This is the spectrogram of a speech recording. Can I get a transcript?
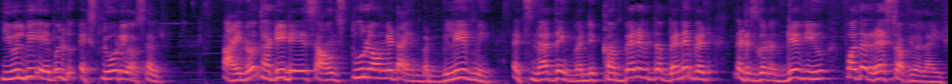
you will be able to explore yourself. I know 30 days sounds too long a time, but believe me, it's nothing when you compare it with the benefit that it's gonna give you for the rest of your life.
